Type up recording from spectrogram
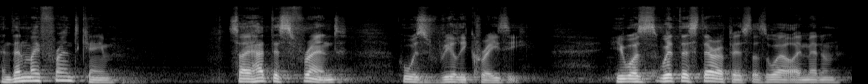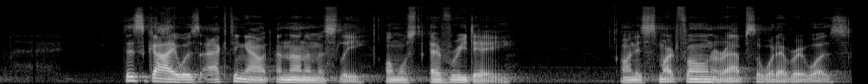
and then my friend came. So I had this friend who was really crazy. He was with this therapist as well. I met him. This guy was acting out anonymously almost every day on his smartphone or apps or whatever it was.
